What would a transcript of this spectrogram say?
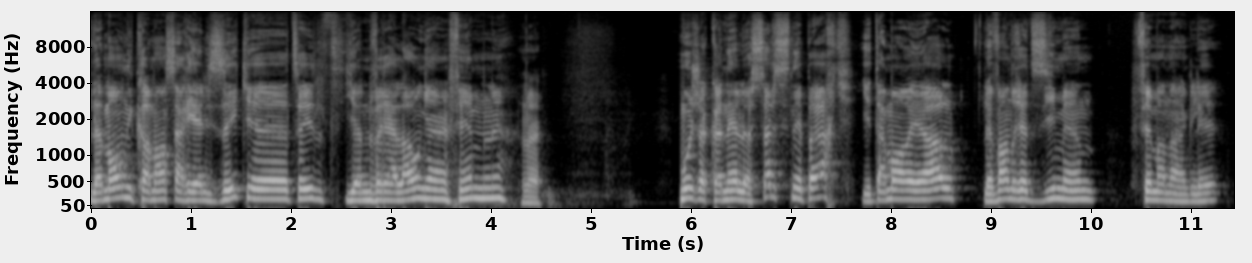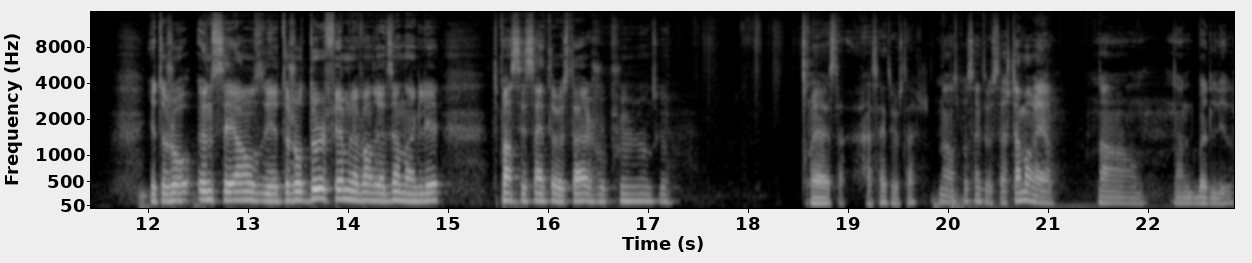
le monde, il commence à réaliser que, il y a une vraie langue à un film, là. Ouais. Moi, je connais le seul cinéparc. Il est à Montréal. Le vendredi, man. Film en anglais. Il y a toujours une séance. Il y a toujours deux films le vendredi en anglais. Je pense que c'est Saint-Eustache, sais plus, en tout cas. Euh, à Saint-Eustache. Non, c'est pas Saint-Eustache. C'est à Montréal. Dans, dans le bas de l'île.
